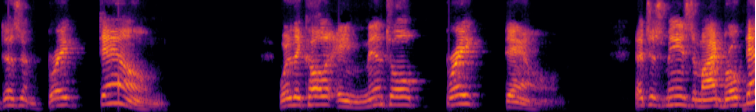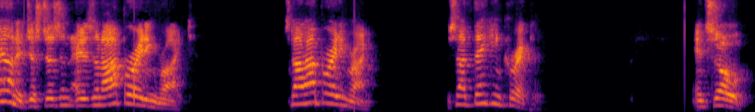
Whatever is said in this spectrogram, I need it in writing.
Doesn't break down. What do they call it? A mental breakdown. That just means the mind broke down. It just doesn't isn't operating right. It's not operating right. It's not thinking correctly. And so,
